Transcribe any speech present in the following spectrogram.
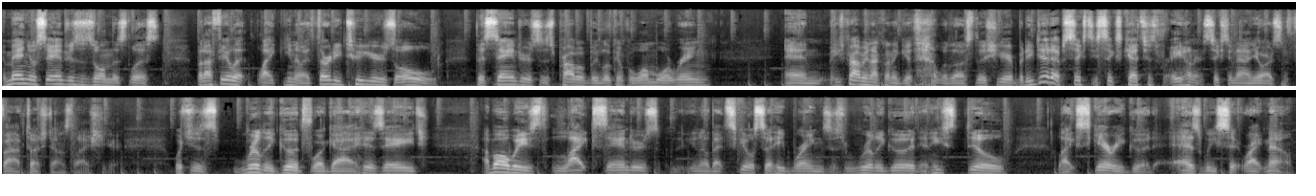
Emmanuel Sanders is on this list, but I feel it like, you know, at 32 years old, that Sanders is probably looking for one more ring. And he's probably not going to get that with us this year, but he did have 66 catches for 869 yards and five touchdowns last year, which is really good for a guy his age. I've always liked Sanders. You know, that skill set he brings is really good, and he's still like scary good as we sit right now.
